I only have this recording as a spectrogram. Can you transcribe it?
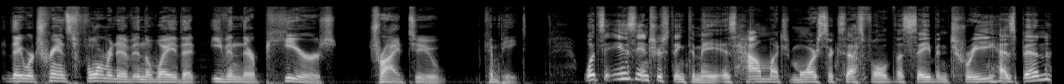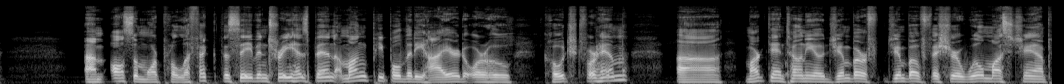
they were transformative in the way that even their peers tried to compete. What is interesting to me is how much more successful the Saban tree has been. Um, also, more prolific the Saban tree has been among people that he hired or who coached for him. Uh, Mark Dantonio, Jimbo, Jimbo Fisher, Will Muschamp,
